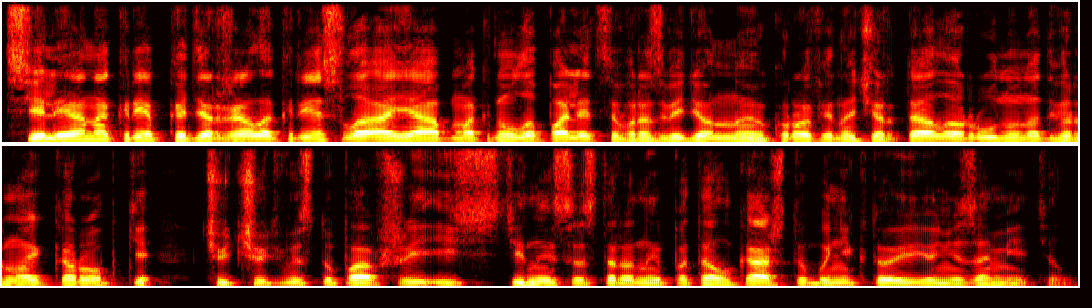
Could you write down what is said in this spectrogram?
Селена крепко держала кресло, а я обмакнула палец в разведенную кровь и начертала руну на дверной коробке, чуть-чуть выступавшей из стены со стороны потолка, чтобы никто ее не заметил.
